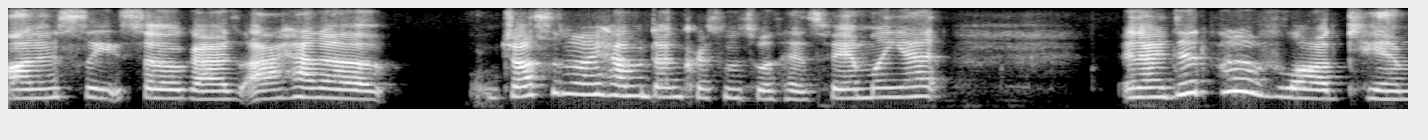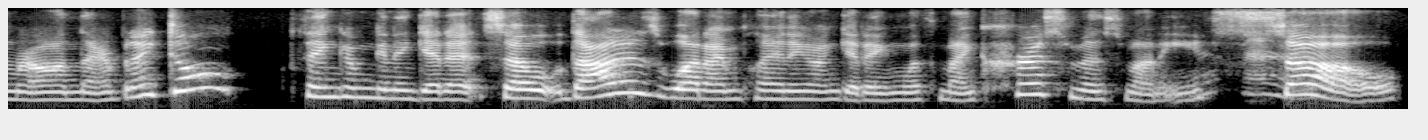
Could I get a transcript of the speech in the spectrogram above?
honestly, so guys, I had a Justin and I haven't done Christmas with his family yet, and I did put a vlog camera on there, but I don't think I'm gonna get it. So that is what I'm planning on getting with my Christmas money. Yeah. So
